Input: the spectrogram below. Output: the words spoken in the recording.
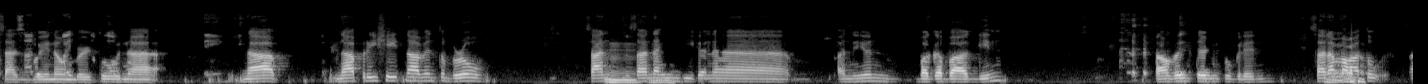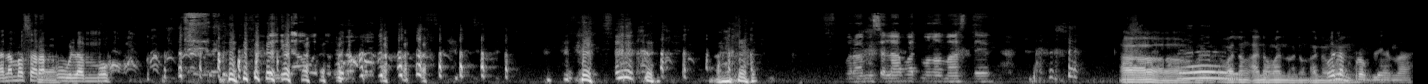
sad boy number 2 na na na-appreciate namin to bro. San, Mm, sana hindi ka na ano yun, bagabagin. Tama ba yung term ko, Glenn? Sana Oo. makatu sana masarap Oo. ulam mo. Maraming salamat mga master. Oo, oo, walang ano man, walang ano Walang problema.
